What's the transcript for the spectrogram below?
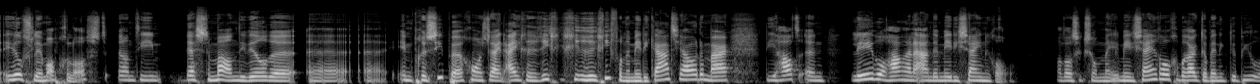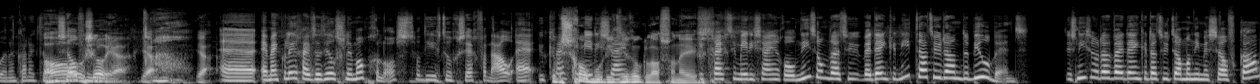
heel slim opgelost. Want die beste man die wilde eh, eh, in principe gewoon zijn eigen regie, regie van de medicatie houden. Maar die had een label hangen aan de medicijnrol. Want als ik zo'n me- medicijnrol gebruik, dan ben ik debiel. En dan kan ik dat Oh, zelf niet zo ja. ja. ja. Eh, en mijn collega heeft dat heel slim opgelost. Want die heeft toen gezegd van nou, hè, u Ik heb een krijgt die medicijn... er ook last van U heeft. krijgt uw medicijnrol niet omdat u. Wij denken niet dat u dan debiel bent. Het is niet zo dat wij denken dat u het allemaal niet meer zelf kan.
